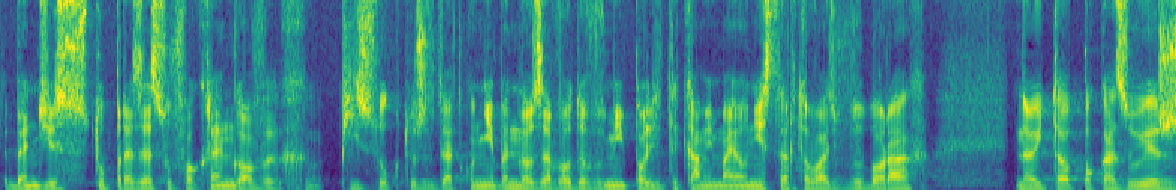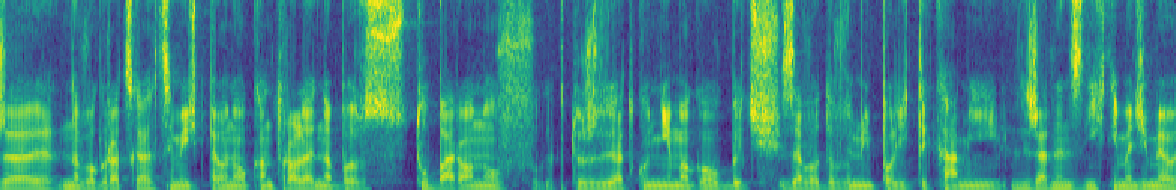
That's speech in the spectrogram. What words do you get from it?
będzie 100 prezesów okręgowych PiSu, którzy w dodatku nie będą zawodowymi politykami, mają nie startować w wyborach. No i to pokazuje, że Nowogrodzka chce mieć pełną kontrolę, no bo 100 baronów, którzy w dodatku nie mogą być zawodowymi politykami, żaden z nich nie będzie miał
